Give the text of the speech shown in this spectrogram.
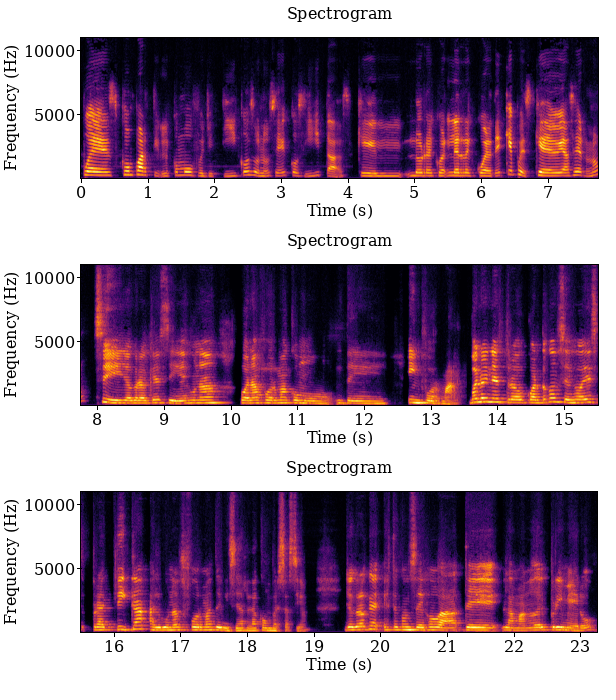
puedes compartirle como folleticos o no sé, cositas que lo le recuerde que pues qué debe hacer, ¿no? Sí, yo creo que sí, es una buena forma como de informar. Bueno, y nuestro cuarto consejo es practica algunas formas de iniciar la conversación. Yo creo que este consejo va de la mano del primero,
